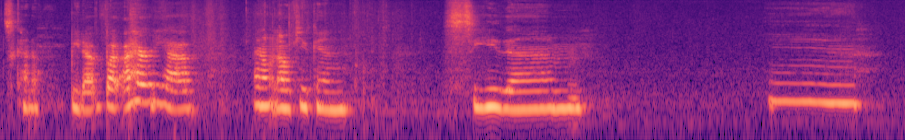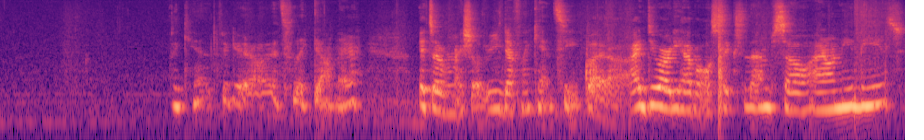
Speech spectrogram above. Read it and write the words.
It's kind of beat up, but I already have, I don't know if you can see them I can't figure it out. It's like down there. It's over my shoulder. You definitely can't see. But uh, I do already have all six of them, so I don't need these.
